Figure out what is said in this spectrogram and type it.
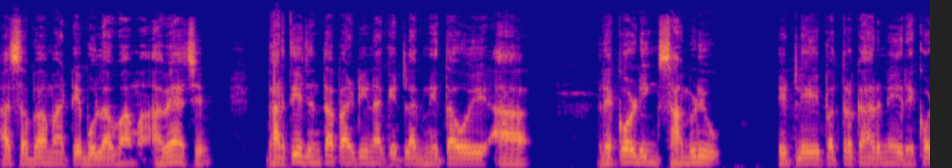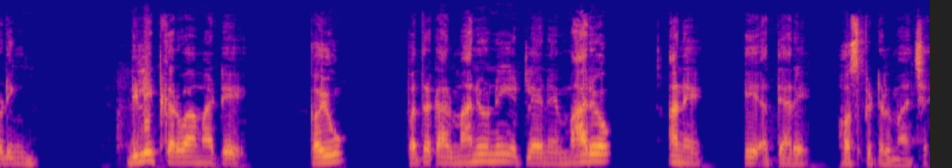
આ સભા માટે બોલાવવામાં આવ્યા છે. ભારતીય જનતા પાર્ટીના કેટલાક નેતાઓએ આ રેકોર્ડિંગ સાંભળ્યું એટલે પત્રકારને રેકોર્ડિંગ ડિલીટ કરવા માટે કહ્યું. પત્રકાર માન્યો નહીં એટલે એને માર્યો અને એ અત્યારે હોસ્પિટલમાં છે.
